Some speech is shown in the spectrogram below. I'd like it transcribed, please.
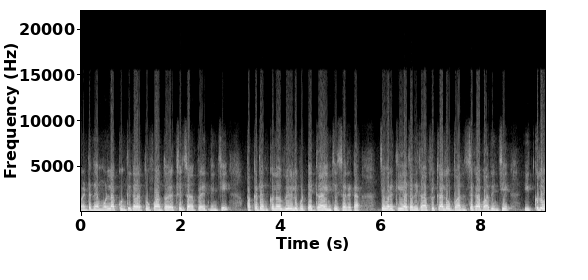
వెంటనే ముళ్ళ కుంకి గల తుఫాన్తో రక్షించాలని ప్రయత్నించి పక్క టెంకలో వేలు పుట్టే గాయం చేశారట. చివరికి అతనికి ఆఫ్రికాలో బానిసగా బాధించే ఇక్కులో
